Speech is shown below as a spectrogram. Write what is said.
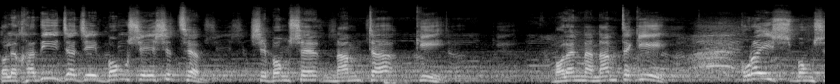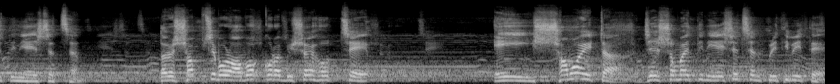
তাহলে খাদিজা যে বংশে এসেছেন, সে বংশের নামটা কি? বলেন না, নামটা কি? কুরাইশ বংশে তিনি এসেছেন। তবে সবচেয়ে বড় অবাক করা বিষয় হচ্ছে, এই সময়টা, যে সময় তিনি এসেছেন পৃথিবীতে,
